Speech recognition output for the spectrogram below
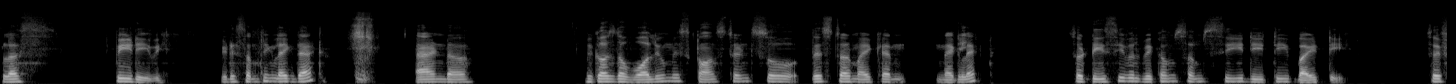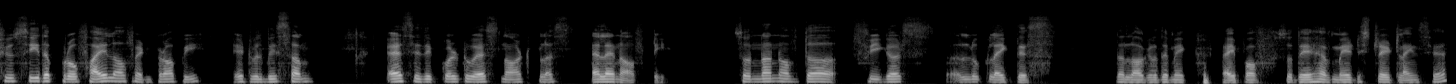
plus PdV. It is something like that. And uh, because the volume is constant, so this term I can neglect. So dC will become some C dt by T. So if you see the profile of entropy, it will be some S is equal to S naught plus ln of T. So none of the figures uh, look like this, the logarithmic type of, so they have made straight lines here.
